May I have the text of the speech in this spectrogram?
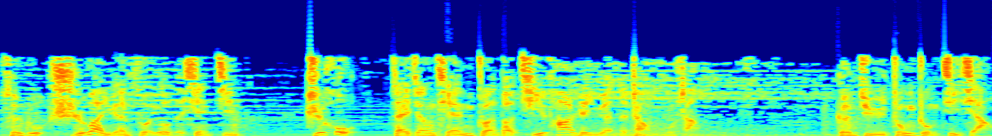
存入十万元左右的现金，之后再将钱转到其他人员的账户上。根据种种迹象，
